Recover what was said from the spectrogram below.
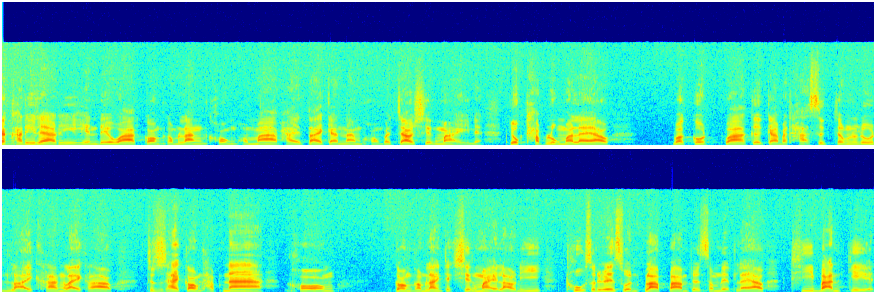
จากครั้งที่แล้วที่เห็นได้ว่ากองกำลังของพม่าภายใต้การนำของพระเจ้าเชียงใหม่เนี่ยยกทัพลงมาแล้ว ปรากฏว่าเกิดการประทะศึกจำนวนหลายครั้งหลายคราวจนสุดท้ายกองทัพหน้าของกองกำลังจากเชียงใหม่เหล่านี้ ถูกสมเด็จพระนเรศวรปราบปรามจนสำเร็จแล้วที่บ้านเกต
